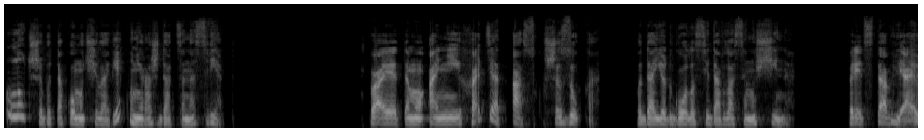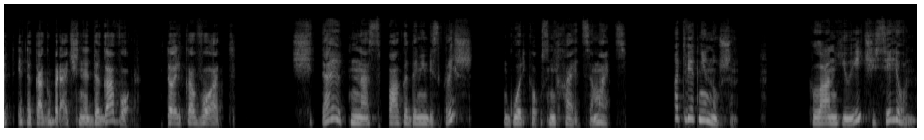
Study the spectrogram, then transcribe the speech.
Лучше бы такому человеку не рождаться на свет. «Поэтому они и хотят Аску Шизука», — подает голос седовласый мужчина. «Представляют это как брачный договор. Только вот...» «Считают нас пагодами без крыш?» — горько усмехается мать. Ответ не нужен. Клан Юичи силен.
